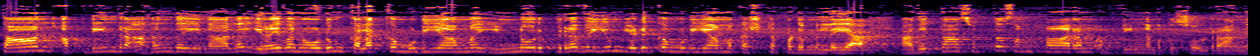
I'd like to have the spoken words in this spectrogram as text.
தான் அப்படின்ற அகந்தையினால இறைவனோடும் கலக்க முடியாம இன்னொரு பிறவையும் எடுக்க முடியாம கஷ்டப்படும் இல்லையா? அதுதான் சுத்த சம்ஹாரம் அப்படின்னு நமக்கு சொல்றாங்க.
